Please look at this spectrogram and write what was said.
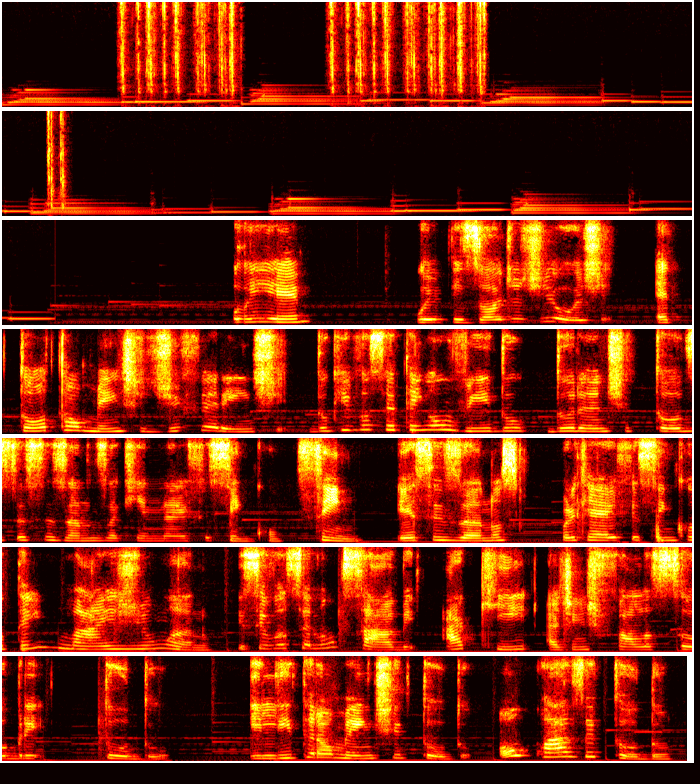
Oiê! O episódio de hoje é totalmente diferente do que você tem ouvido durante todos esses anos aqui na F5. Sim, esses anos porque a F5 tem mais de um ano. E se você não sabe, aqui a gente fala sobre tudo. E literalmente tudo, ou quase tudo.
